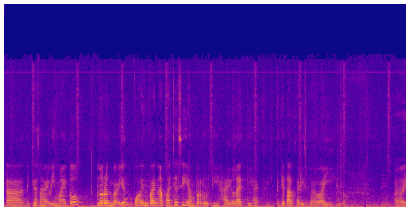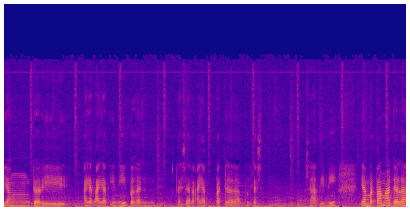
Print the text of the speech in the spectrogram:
eh, 3 sampai 5 itu menurut Mbak Yun poin-poin apa aja sih yang perlu di highlight di kita garis bawahi gitu. Eh, yang dari ayat-ayat ini bahan dasar ayat pada podcast saat ini, yang pertama adalah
